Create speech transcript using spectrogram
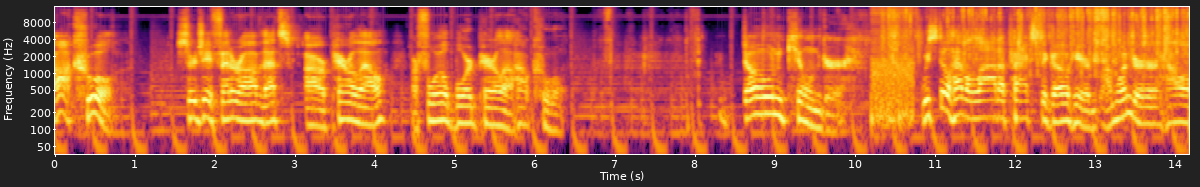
oh, cool. Sergey Fedorov, that's our parallel, our foil board parallel. How cool. Stone Killinger. We still have a lot of packs to go here. I wonder how.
